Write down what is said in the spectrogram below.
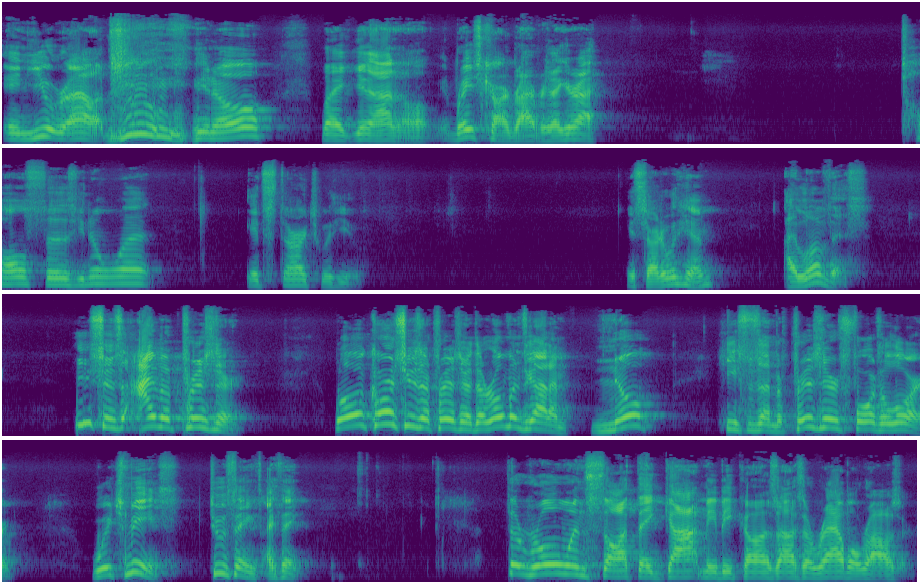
and you were out. you know, like you know, I don't know, race car drivers. Like you're out. Paul says, you know what? It starts with you. It started with him. I love this. He says, I'm a prisoner. Well, of course he was a prisoner. The Romans got him. Nope. He says, I'm a prisoner for the Lord, which means two things, I think. The Romans thought they got me because I was a rabble rouser.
